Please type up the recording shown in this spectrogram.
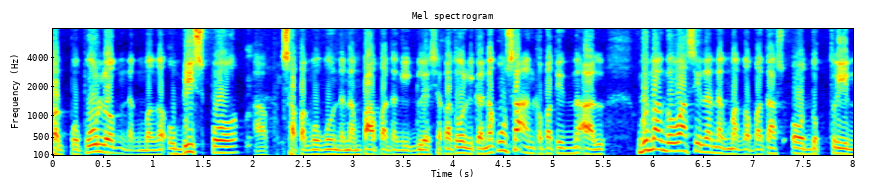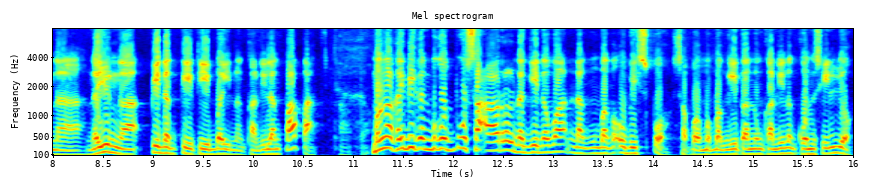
pagpupulong ng mga obispo Apo. sa pangunguna ng Papa ng Iglesia Katolika na kung saan, kapatid na Al, gumagawa sila ng mga batas o doktrina na yun nga pinagtitibay ng kanilang Papa. Mga kaibigan, bukod po sa aral na ginawa ng mga obispo sa pamamagitan ng kanilang konsilyo,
